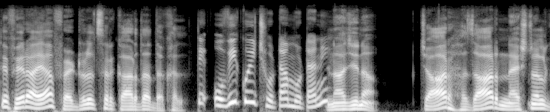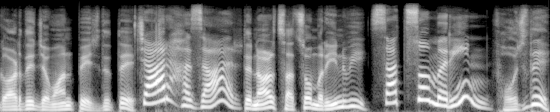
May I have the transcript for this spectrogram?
ਤੇ ਫਿਰ ਆਇਆ ਫੈਡਰਲ ਸਰਕਾਰ ਦਾ ਦਖਲ। ਤੇ ਉਹ ਵੀ ਕੋਈ ਛੋਟਾ-ਮੋਟਾ ਨਹੀਂ? ਨਾ ਜੀ ਨਾ 4000 ਨੈਸ਼ਨਲ ਗਾਰਡ ਦੇ ਜਵਾਨ ਭੇਜ ਦਿੱਤੇ। 4000 ਤੇ ਨਾਲ 700 ਮਰੀਨ ਵੀ? 700 ਮਰੀਨ? ਫੌਜ ਦੇ?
